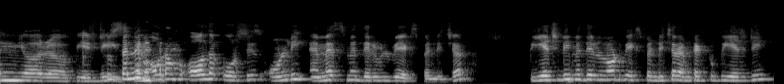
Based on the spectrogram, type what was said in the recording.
in your uh, So PhD, Salim, MS out of all the courses, only MS में there will be expenditure. PhD में there will not be expenditure. MTech to PhD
